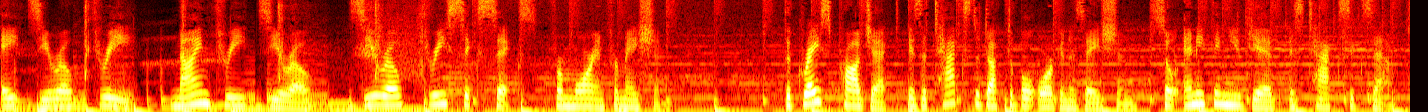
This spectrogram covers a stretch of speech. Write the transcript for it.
803 930 0366 for more information. The Grace Project is a tax deductible organization, so anything you give is tax exempt.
